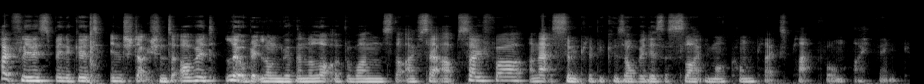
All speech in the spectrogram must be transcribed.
Hopefully this has been a good introduction to Ovid, a little bit longer than a lot of the ones that I've set up so far, and that's simply because Ovid is a slightly more complex platform, I think.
